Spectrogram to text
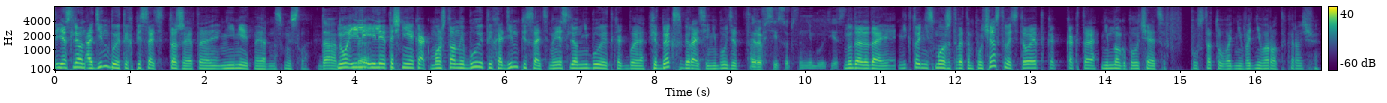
Если он один будет их писать, тоже это не имеет, наверное, смысла. Да. Ну, или, да. или точнее как, может, он и будет их один писать, но если он не будет как бы фидбэк собирать и не будет... RFC, собственно, не будет, если... Ну да-да-да, никто не сможет в этом поучаствовать, то это как- как-то немного получается в пустоту, в одни, в одни ворота, короче.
